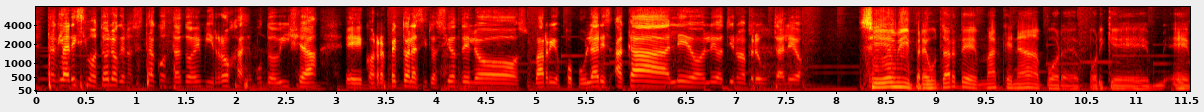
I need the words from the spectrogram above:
Está clarísimo todo lo que nos está contando Emi Rojas de Mundo Villa eh, con respecto a la situación de los barrios populares. Acá Leo, Leo tiene una pregunta, Leo. Sí, Emi, preguntarte más que nada por eh, porque eh,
